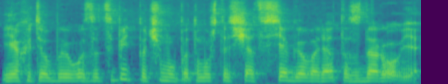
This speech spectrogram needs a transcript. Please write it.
я хотел бы его зацепить. Почему? Потому что сейчас все говорят о здоровье.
